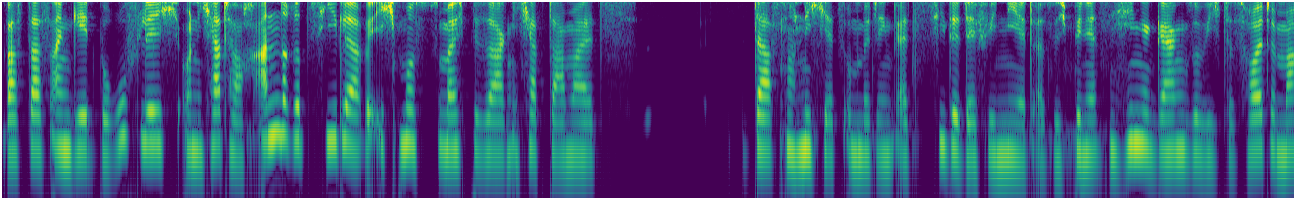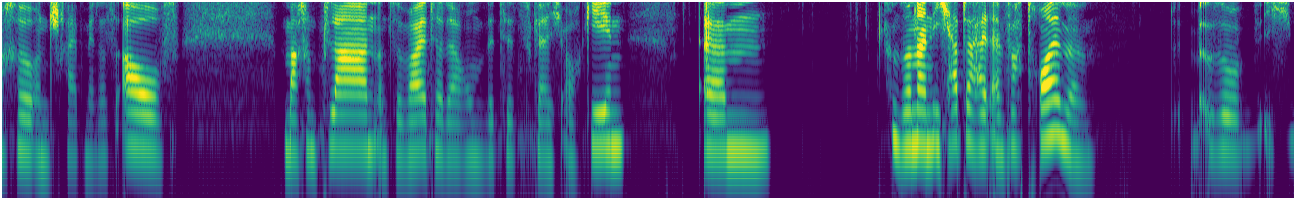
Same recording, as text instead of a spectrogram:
was das angeht, beruflich. Und ich hatte auch andere Ziele. Aber ich muss zum Beispiel sagen, ich habe damals das noch nicht jetzt unbedingt als Ziele definiert. Also ich bin jetzt nicht hingegangen, so wie ich das heute mache und schreibe mir das auf mach einen Plan und so weiter, darum wird es jetzt gleich auch gehen. Ähm, sondern ich hatte halt einfach Träume. Also ich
